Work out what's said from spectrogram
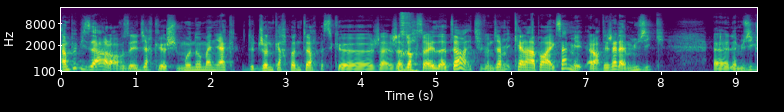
un peu bizarre. Alors, vous allez dire que je suis monomaniaque de John Carpenter parce que j'a- j'adore ce réalisateur. Et tu vas me dire, mais quel rapport avec ça? Mais alors, déjà, la musique. Euh, la musique,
